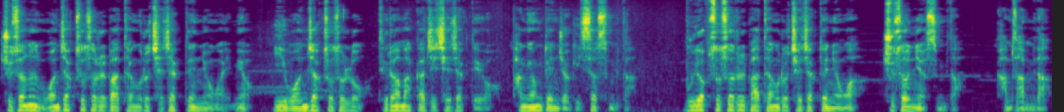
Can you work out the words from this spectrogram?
주선은 원작 소설을 바탕으로 제작된 영화이며 이 원작 소설로 드라마까지 제작되어 방영된 적이 있었습니다. 무협 소설을 바탕으로 제작된 영화 주선이었습니다. 감사합니다.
